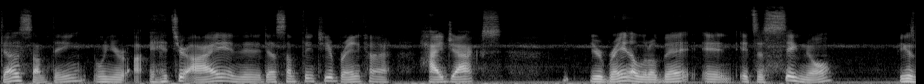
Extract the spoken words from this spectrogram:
does something when you're it hits your eye and then it does something to your brain. It kind of hijacks your brain a little bit, and it's a signal because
